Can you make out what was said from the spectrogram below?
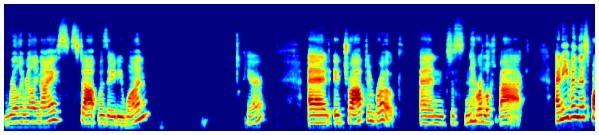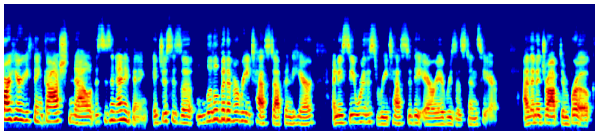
Really, really nice. Stop was 81 here, and it dropped and broke and just never looked back. And even this bar here, you think, gosh, no, this isn't anything. It just is a little bit of a retest up into here. And you see where this retested the area of resistance here and then it dropped and broke.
